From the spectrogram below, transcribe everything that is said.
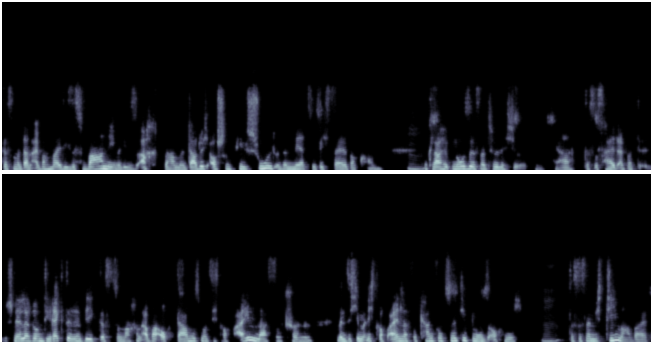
dass man dann einfach mal dieses Wahrnehmen, dieses Achtsame dadurch auch schon viel schult und dann mehr zu sich selber kommt. Mhm. Und klar, Hypnose ist natürlich, ja, das ist halt einfach der schnellere und direktere Weg, das zu machen. Aber auch da muss man sich drauf einlassen können. Wenn sich jemand nicht drauf einlassen kann, funktioniert die Hypnose auch nicht. Mhm. Das ist nämlich Teamarbeit.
